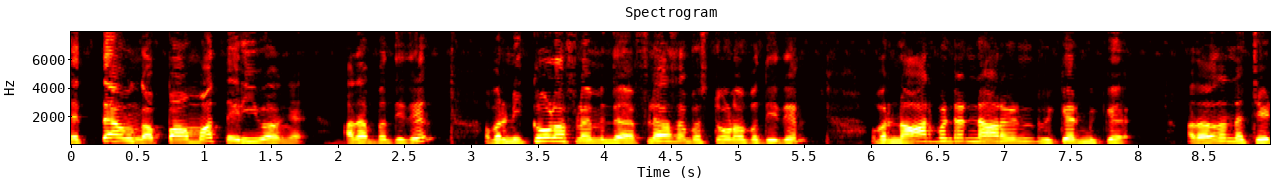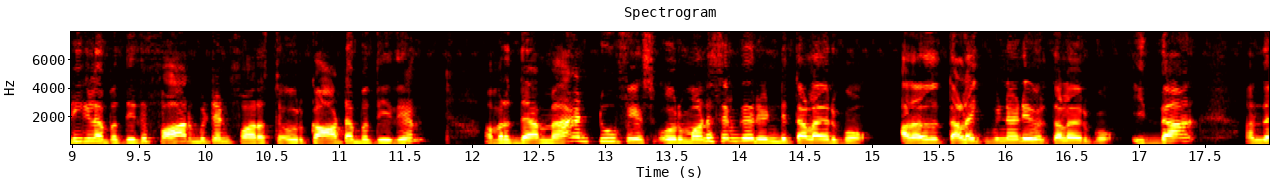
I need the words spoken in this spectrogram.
செத்த அவங்க அப்பா அம்மா தெரிவாங்க. அதை பற்றி இது அப்புறம் நிக்கோலா ஃபிலம் இந்த ஃபிலாசபர் ஸ்டோனை பற்றி இது அப்புறம் நார்பன்டன் நார்கன் ரிக்கர் மிக்க அதாவது அந்த செடிகளை பற்றி இது ஃபார்பிட்டன் ஃபாரஸ்ட் ஒரு காட்டை பற்றி இது. அப்புறம் த மேன் டூ ஃபேஸ் ஒரு மனுஷனுக்கு ரெண்டு தலை இருக்கும். அதாவது தலைக்கு பின்னாடி ஒரு தலை இருக்கும். இதுதான் அந்த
